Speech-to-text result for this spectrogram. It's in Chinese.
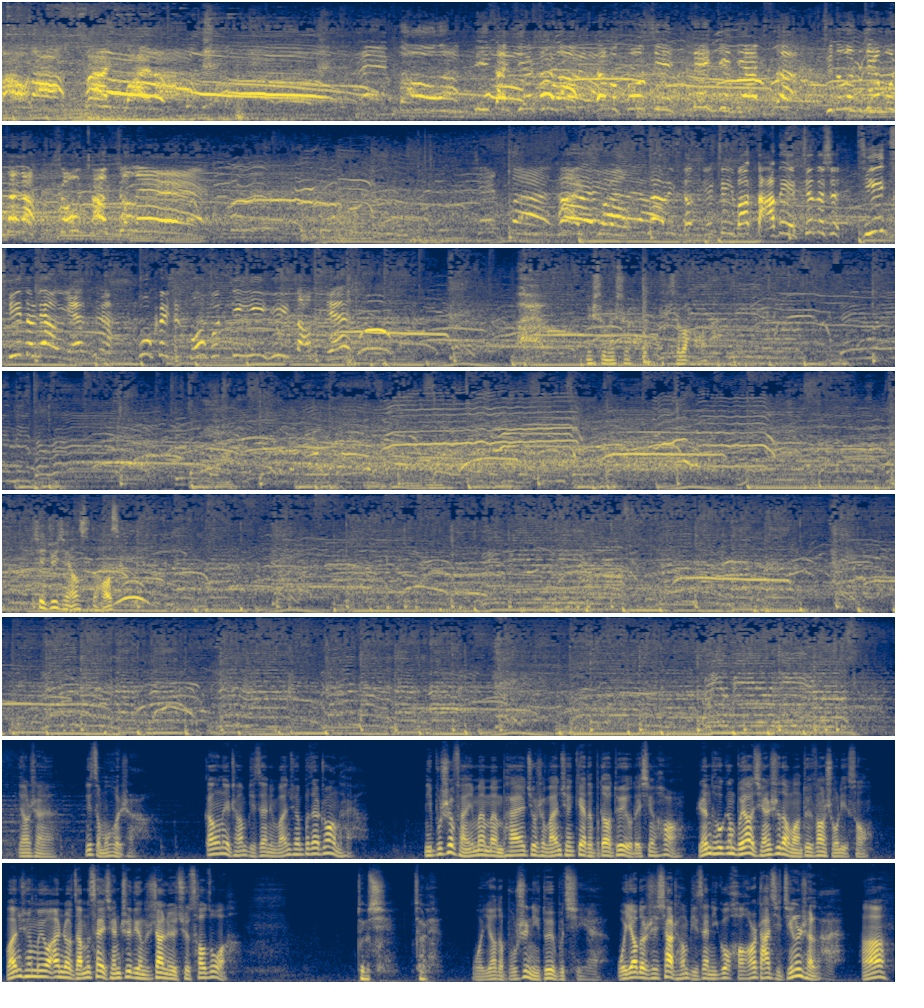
爆了！太快了！太爆了！比赛结束了，那么恭喜 ZGDX 取得了节目赛的首场胜利！太帅了！妙丽小姐姐这一把打的也真的是极其的亮眼，不愧是国服第一玉藻贤。哎，没事没事，下把好好打。这局简阳死的好惨。杨神，你怎么回事啊？刚刚那场比赛你完全不在状态啊！你不是反应慢慢拍，就是完全 get 不到队友的信号，人头跟不要钱似的往对方手里送，完全没有按照咱们赛前制定的战略去操作啊！对不起，教练。我要的不是你对不起，我要的是下场比赛你给我好好打起精神来啊！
